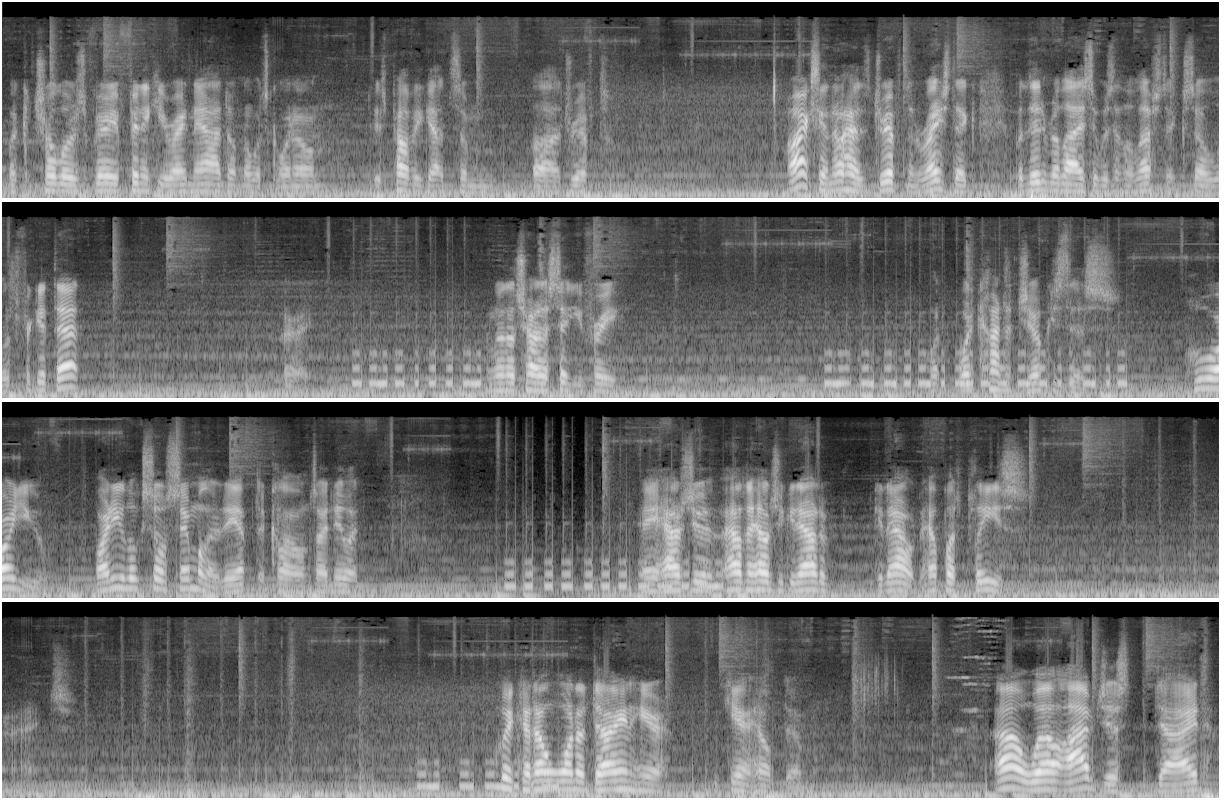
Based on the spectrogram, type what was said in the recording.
My controller is very finicky right now. I don't know what's going on. It's probably got some uh, drift. Oh, actually, I know it has drift in the right stick, but didn't realize it was in the left stick. So let's forget that. Alright. I'm going to try to set you free. What, what kind of joke is this? Who are you? Why do you look so similar? Yep, the clones. I knew it. Hey, how'd you? How the hell did you get out of? Get out! Help us, please. Quick! I don't want to die in here. We can't help them. Oh well, I've just died.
